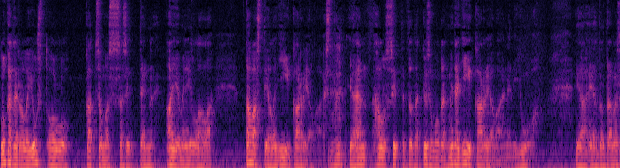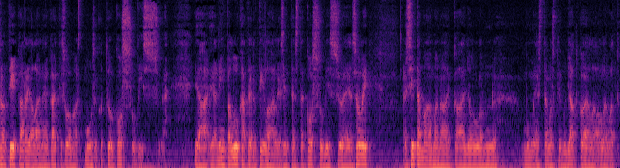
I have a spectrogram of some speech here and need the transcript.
Lukater oli just ollut katsomassa sitten aiemmin illalla Tavastialla J. Karjalaista. Mm-hmm. Ja hän halusi sitten tota, kysyä multa, että mitä J. Karjalainen juo. Ja, ja tota, mä sanoin, Tie Karjalainen ja kaikki suomalaiset muusikot tuo kossuvissyä. Ja, ja niinpä Lukater tilaili sitten sitä kossuvissyä. Ja se oli sitä maailman aikaa, jolloin mun mielestä tämmöistä niin jatkoajalla olevat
